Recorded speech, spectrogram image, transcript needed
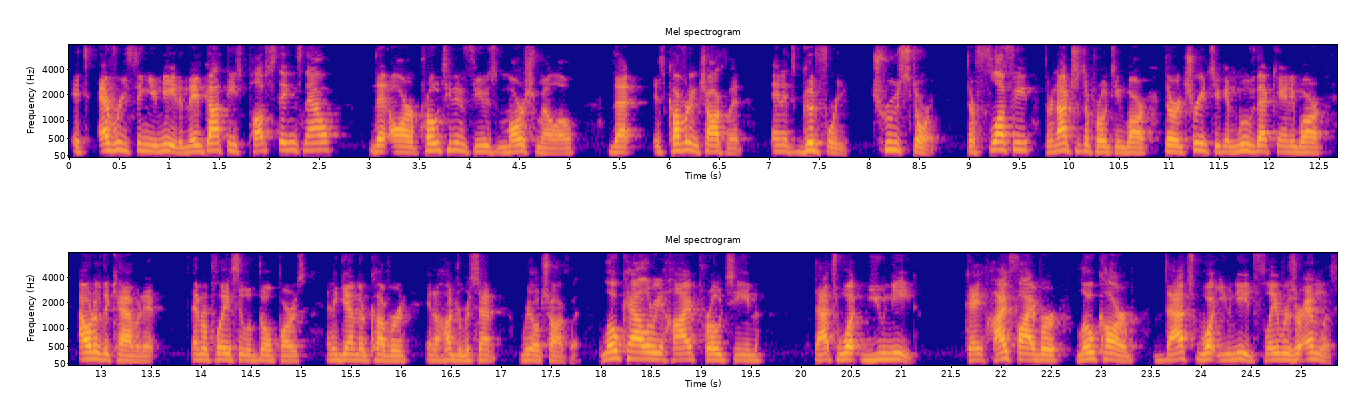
It's everything you need. And they've got these puffs things now that are protein infused marshmallow that is covered in chocolate and it's good for you. True story. They're fluffy. They're not just a protein bar. They're a treat. So you can move that candy bar out of the cabinet and replace it with built bars. And again, they're covered in 100% real chocolate. Low calorie, high protein. That's what you need. Okay. High fiber, low carb. That's what you need. Flavors are endless.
